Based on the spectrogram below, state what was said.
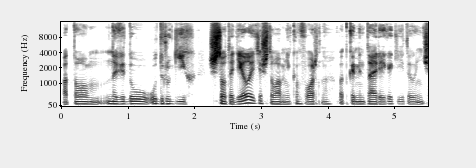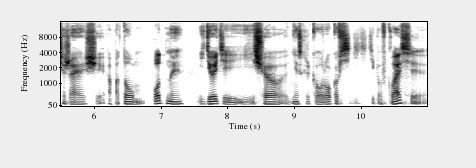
потом на виду у других что-то делаете, что вам некомфортно, под комментарии какие-то уничижающие, а потом потные, идете и еще несколько уроков сидите типа в классе,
